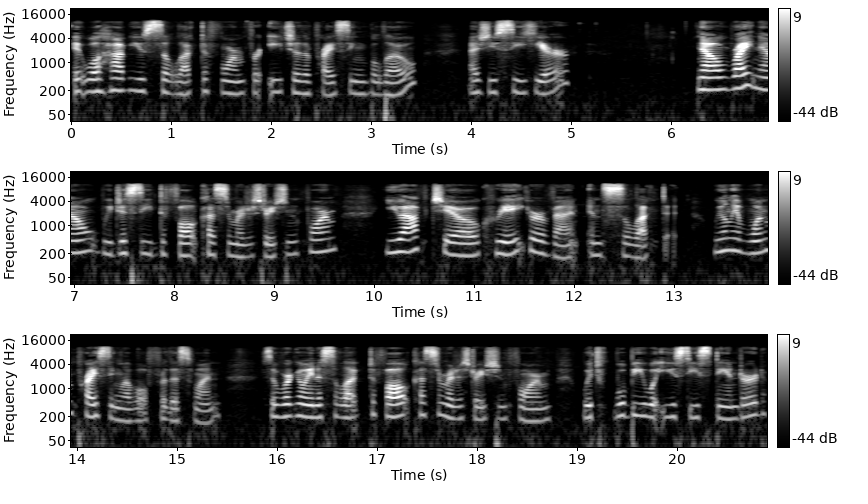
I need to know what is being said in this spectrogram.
it will have you select a form for each of the pricing below, as you see here. Now, right now, we just see default custom registration form. You have to create your event and select it. We only have one pricing level for this one, so we're going to select default custom registration form, which will be what you see standard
